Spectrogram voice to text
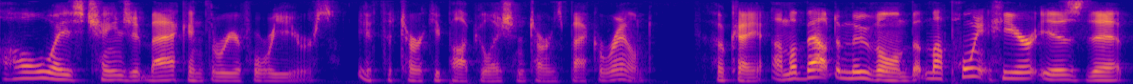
always change it back in three or four years if the turkey population turns back around. Okay, I'm about to move on, but my point here is that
